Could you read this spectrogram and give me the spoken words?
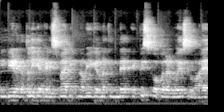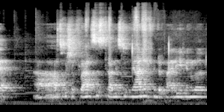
ഇന്ത്യയുടെ കത്തോലിക്ക കരിസ്മാറ്റിക് നവീകരണത്തിന്റെ എപ്പിസ്കോപ്പൽ അഡ്വൈസറുമായ ആർച്ച് ബിഷപ്പ് ഫ്രാൻസിസ് കാലിസ്റ്റും ഞാനും എന്റെ ഭാര്യയും ഞങ്ങൾ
